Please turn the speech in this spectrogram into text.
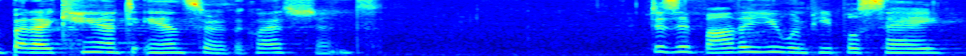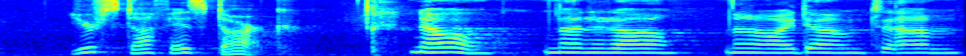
but I can't answer the questions. Does it bother you when people say, your stuff is dark? No, not at all. No, I don't. Um,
